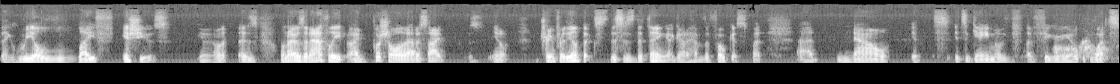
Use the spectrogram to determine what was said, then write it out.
like real life issues you know as when i was an athlete i'd push all of that aside. Because you know train for the olympics. This is the thing. I got to have the focus. But uh, now it's it's a game of of figuring out what's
